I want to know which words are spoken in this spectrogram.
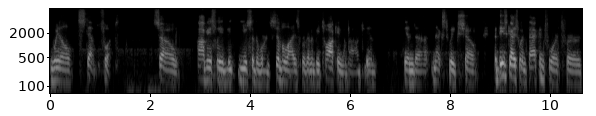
will step foot. So obviously the use of the word civilized we're going to be talking about in in uh, next week's show. But these guys went back and forth for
